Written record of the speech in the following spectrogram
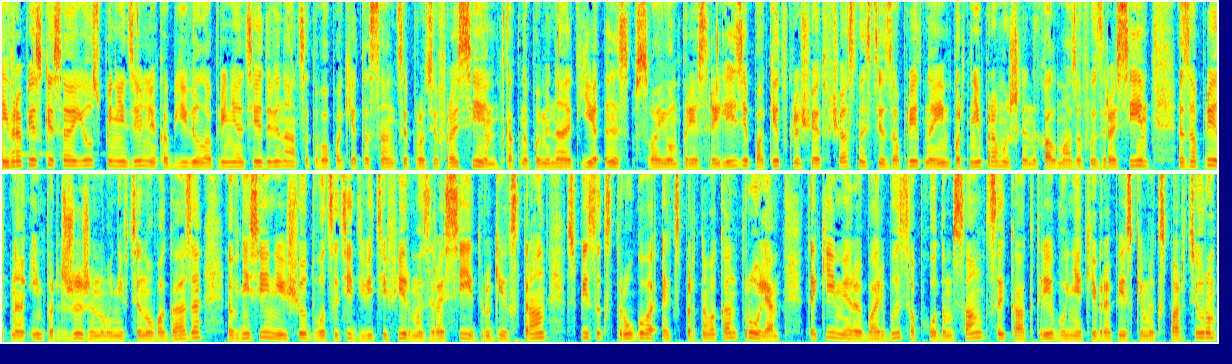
Европейский Союз в понедельник объявил о принятии 12-го пакета санкций против России. Как напоминает ЕС в своем пресс-релизе, пакет включает в частности запрет на импорт непромышленных алмазов из России, запрет на импорт сжиженного нефтяного газа, внесение еще 29 фирм из России и других стран в список строгого экспортного контроля. Такие меры борьбы с обходом санкций, как требование к европейским экспортерам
